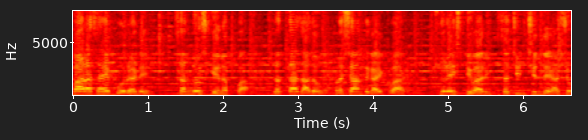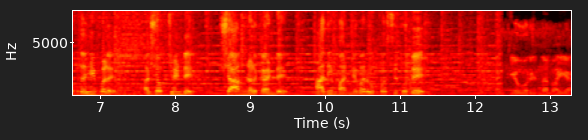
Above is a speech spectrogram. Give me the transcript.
बाळासाहेब बोराडे संतोष गेनप्पा दत्ता जाधव प्रशांत गायकवाड सुरेश तिवारी सचिन शिंदे अशोक दहीफळे अशोक झेंडे श्याम नळकांडे आदी मान्यवर उपस्थित होते. त्यांचे ओरिजिनल भैया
